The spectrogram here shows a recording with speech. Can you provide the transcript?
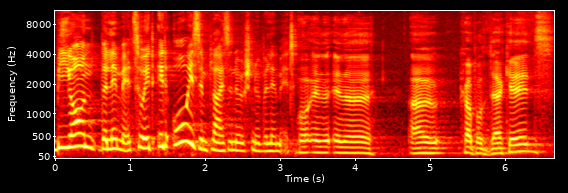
beyond the limit. So it, it always implies a notion of a limit. Well, in, in a, a couple of decades,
